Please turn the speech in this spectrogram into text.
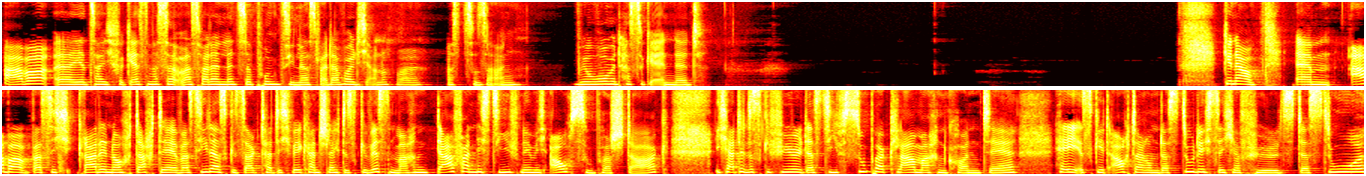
Aber äh, jetzt habe ich vergessen, was, was war dein letzter Punkt, Silas? Weil da wollte ich auch noch mal was zu sagen. Womit hast du geendet? Genau. Ähm, aber was ich gerade noch dachte, was Silas gesagt hat, ich will kein schlechtes Gewissen machen, da fand ich Steve nämlich auch super stark. Ich hatte das Gefühl, dass Steve super klar machen konnte, hey, es geht auch darum, dass du dich sicher fühlst, dass du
